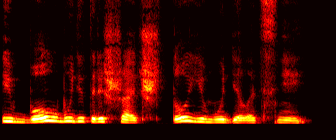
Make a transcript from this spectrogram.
и Бог будет решать, что ему делать с ней.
